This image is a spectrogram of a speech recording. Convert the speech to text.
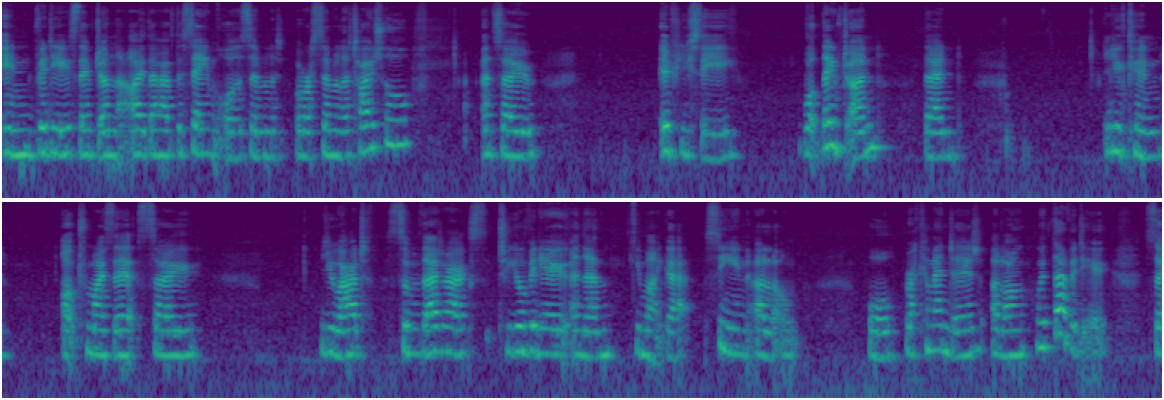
in videos they've done that either have the same or the similar or a similar title and so if you see what they've done then you can optimize it. So you add some of their tags to your video and then you might get seen along or recommended along with their video. So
